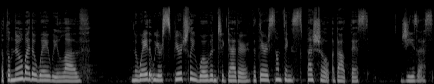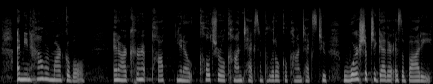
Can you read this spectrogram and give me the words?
but they'll know by the way we love and the way that we are spiritually woven together that there is something special about this Jesus. I mean, how remarkable in our current pop, you know, cultural context and political context to worship together as a body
